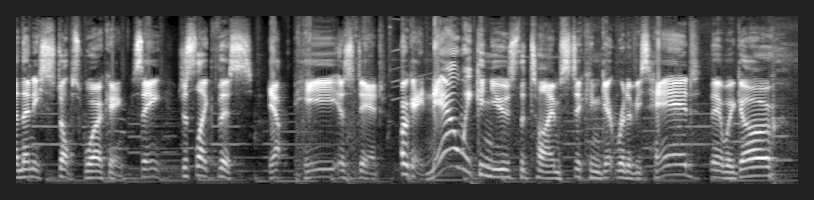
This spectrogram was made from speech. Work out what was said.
and then he stops working. See? Just like this. Yep, he is dead. Okay, now we can use the time stick and get rid of his head. There we go.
